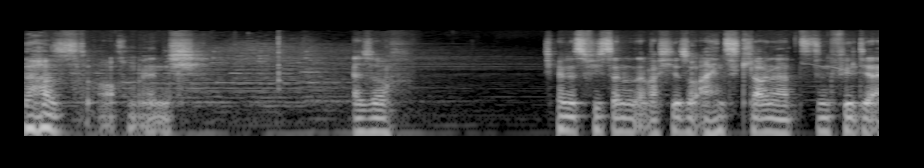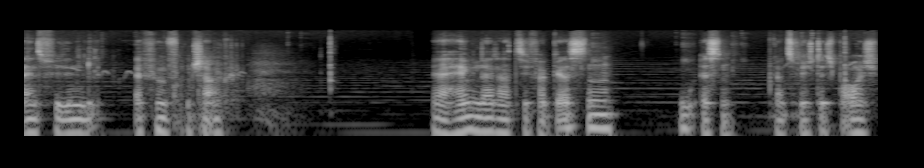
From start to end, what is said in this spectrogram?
Das auch Mensch. Also... Ich kann jetzt fies sein und einfach hier so eins klauen, dann fehlt dir eins für den äh, fünften Chunk. Ja, Hängleiter hat sie vergessen. Uh, Essen. Ganz wichtig, brauche ich.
